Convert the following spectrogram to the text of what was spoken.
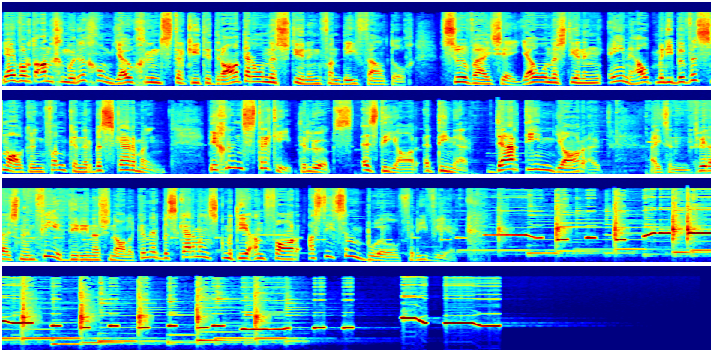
Jy word aangemoedig om jou groen stukkie te dra ter ondersteuning van die veldtog. So wys jy jou ondersteuning en help met die bewusmaking van kinderbeskerming. Die groen stukkie te loops is die jaar 'n tiener, 13 jaar oud. Hy is in 2004 deur die nasionale kinderbeskermingskomitee aanvaar as die simbool vir die week.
